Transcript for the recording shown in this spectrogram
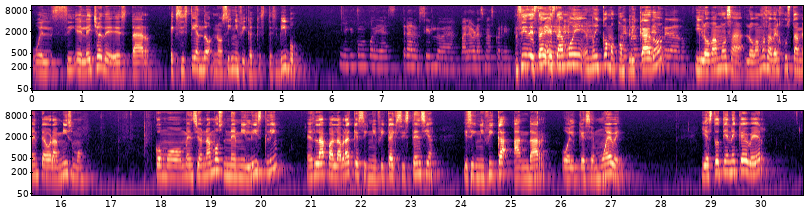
o el, el hecho de estar existiendo no significa que estés vivo. ¿Y cómo podrías traducirlo a. Sí, está, está muy, muy como complicado. Y lo vamos a, lo vamos a ver justamente ahora mismo. Como mencionamos, Nemilistli es la palabra que significa existencia y significa andar o el que se mueve. Y esto tiene que ver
